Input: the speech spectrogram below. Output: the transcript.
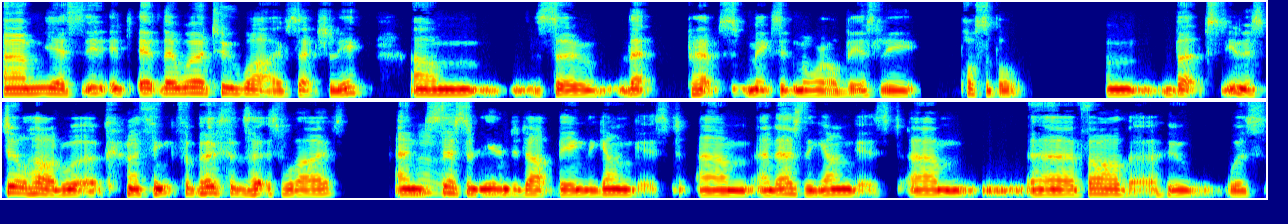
um, yes, it, it, it, there were two wives actually. Um, so that perhaps makes it more obviously possible. Um, but you know, still hard work, I think, for both of those wives. And mm. Cecily ended up being the youngest. Um, and as the youngest, um, her father, who was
